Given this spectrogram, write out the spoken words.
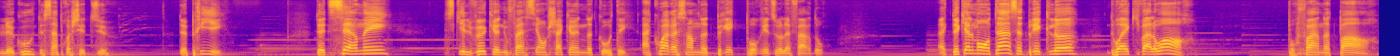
le goût de s'approcher de Dieu, de prier, de discerner ce qu'il veut que nous fassions chacun de notre côté. À quoi ressemble notre brique pour réduire le fardeau? De quel montant cette brique-là doit équivaloir pour faire notre part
